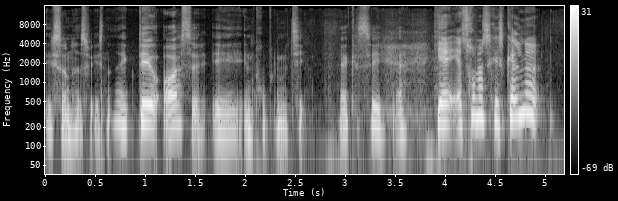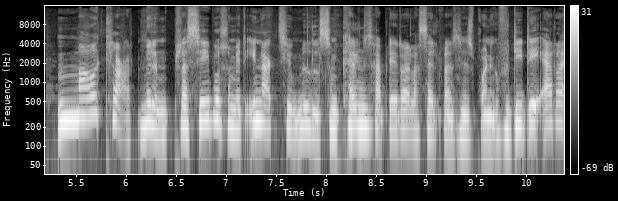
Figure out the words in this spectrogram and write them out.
i sundhedsvæsenet. Ikke? Det er jo også øh, en problematik, jeg kan se. Ja. Ja, jeg tror, man skal skelne meget klart mellem placebo som et inaktivt middel, som kalktabletter eller saltvandsindsprøjninger, fordi det er der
